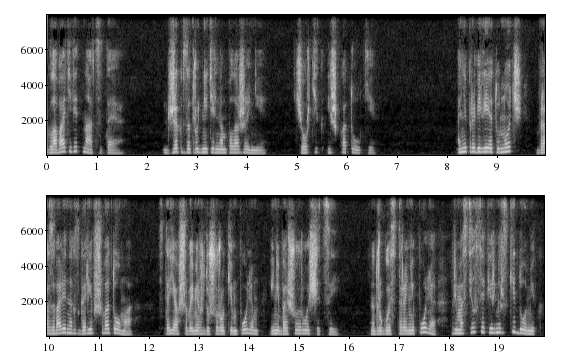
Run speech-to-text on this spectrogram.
Глава 19. Джек в затруднительном положении. Чертик из шкатулки. Они провели эту ночь в развалинах сгоревшего дома, стоявшего между широким полем и небольшой рощицей. На другой стороне поля примостился фермерский домик,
